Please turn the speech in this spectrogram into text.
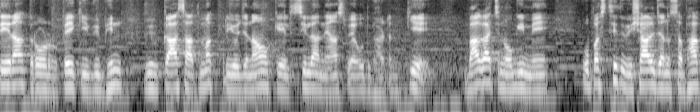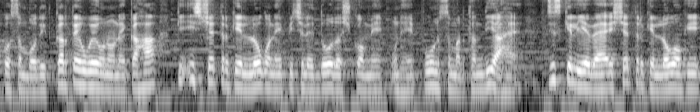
तेरह करोड़ रुपए की विभिन्न विकासात्मक परियोजनाओं के शिलान्यास व उद्घाटन किए। बागा चनोगी में उपस्थित विशाल जनसभा को संबोधित करते हुए उन्होंने कहा कि इस क्षेत्र के लोगों ने पिछले दो दशकों में उन्हें पूर्ण समर्थन दिया है। जिसके लिए वह इस क्षेत्र के लोगों की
